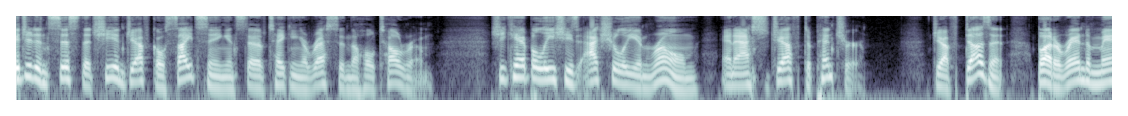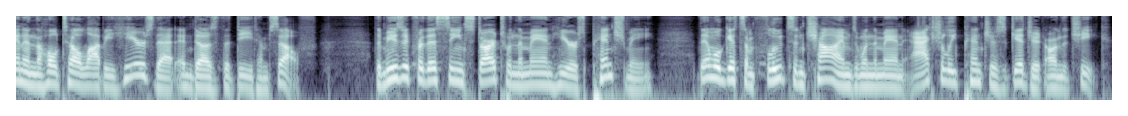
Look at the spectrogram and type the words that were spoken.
Gidget insists that she and Jeff go sightseeing instead of taking a rest in the hotel room. She can't believe she's actually in Rome and asks Jeff to pinch her. Jeff doesn't, but a random man in the hotel lobby hears that and does the deed himself. The music for this scene starts when the man hears Pinch Me, then we'll get some flutes and chimes when the man actually pinches Gidget on the cheek.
